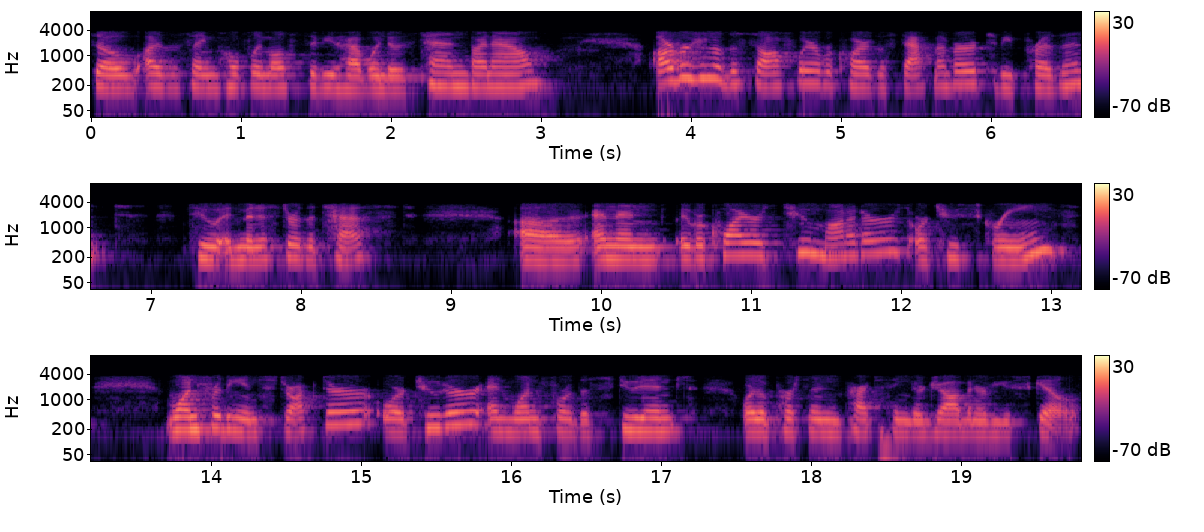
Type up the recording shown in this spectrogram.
So as was saying, hopefully most of you have Windows 10 by now. Our version of the software requires a staff member to be present to administer the test. Uh, and then it requires two monitors or two screens, one for the instructor or tutor and one for the student or the person practicing their job interview skills.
